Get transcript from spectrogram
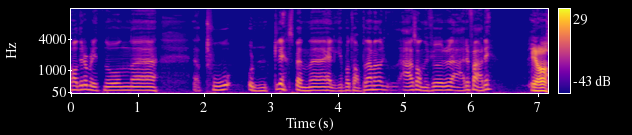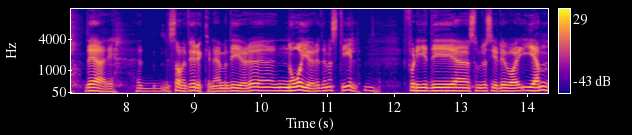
hadde det blitt noen eh, ja, to ordentlig spennende helger på tampen. her, Men er Sandefjord er det ferdig? Ja, det er de. Sandefjord rykker ned, men de gjør det, nå gjør de det med stil. Mm. Fordi de, eh, som du sier, de var igjen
